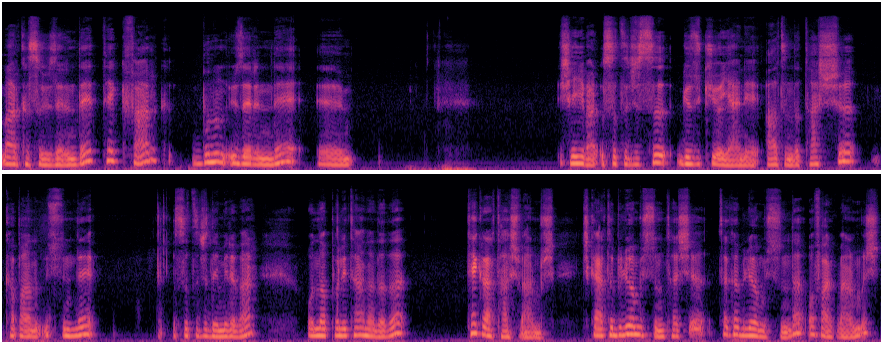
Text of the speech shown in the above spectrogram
markası üzerinde. Tek fark bunun üzerinde e, şeyi var ısıtıcısı gözüküyor yani altında taşı kapağının üstünde ısıtıcı demiri var. O Napolitana'da da tekrar taş varmış. Çıkartabiliyormuşsun taşı, takabiliyormuşsun da o fark varmış.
